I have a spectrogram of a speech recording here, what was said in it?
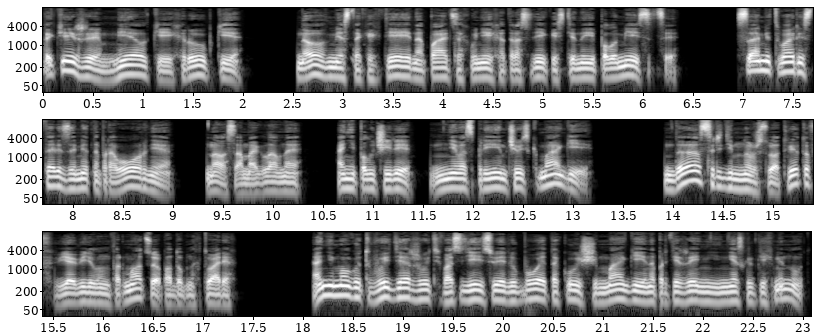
Такие же мелкие хрупкие, но вместо когтей на пальцах у них отросли костяные полумесяцы. Сами твари стали заметно проворнее, но самое главное, они получили невосприимчивость к магии. Да, среди множества ответов я видел информацию о подобных тварях. Они могут выдерживать воздействие любой атакующей магии на протяжении нескольких минут.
